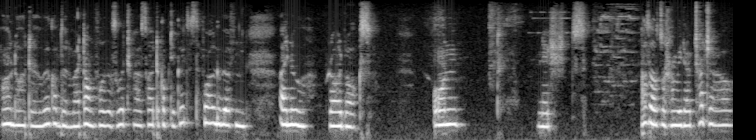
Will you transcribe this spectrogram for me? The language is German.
Moin Leute, willkommen zu einer weiteren Folge Switchcast. Heute kommt die kürzeste Folge. Wir öffnen eine Rollbox. Und nichts. Das war's auch schon wieder. Ciao, ciao.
